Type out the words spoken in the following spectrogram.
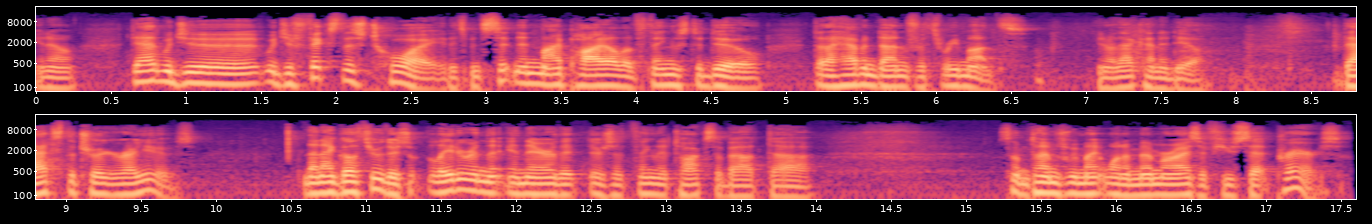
You know, Dad, would you would you fix this toy? It's been sitting in my pile of things to do that I haven't done for three months. You know that kind of deal. That's the trigger I use. Then I go through. There's later in the in there that there's a thing that talks about. Uh, sometimes we might want to memorize a few set prayers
